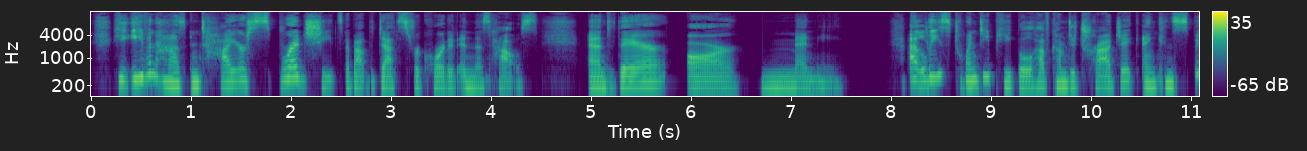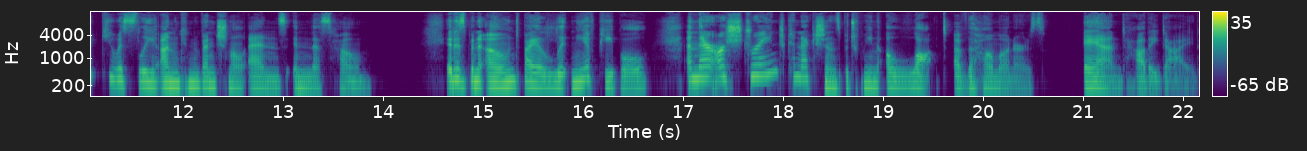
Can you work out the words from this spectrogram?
He even has entire spreadsheets about the deaths recorded in this house, and there are many. At least 20 people have come to tragic and conspicuously unconventional ends in this home. It has been owned by a litany of people, and there are strange connections between a lot of the homeowners and how they died.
